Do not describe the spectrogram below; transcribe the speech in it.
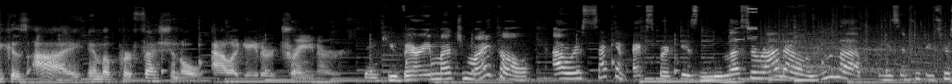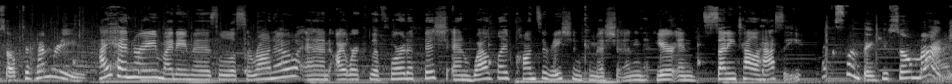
because I am a professional alligator trainer. Thank you very much, Michael. Our second expert is Lula Serrano. Lula, please introduce yourself to Henry. Hi, Henry. My name is Lula Serrano, and I work for the Florida Fish and Wildlife Conservation Commission here in sunny Tallahassee. Excellent. Thank you so much.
